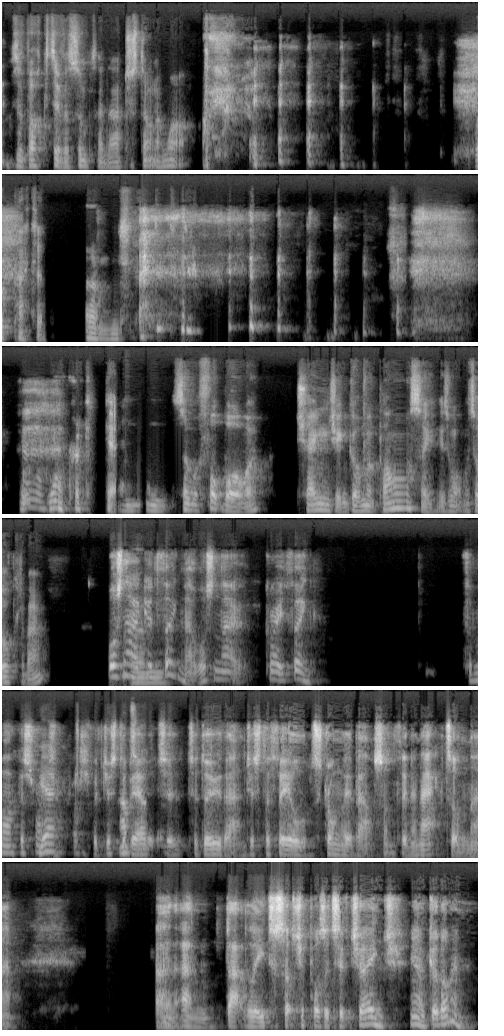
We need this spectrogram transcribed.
it's evocative or something. I just don't know what. Woodpecker. Um, yeah, cricket. And, and so a footballer changing government policy is what we're talking about. Wasn't that a good Um, thing, though? Wasn't that a great thing for Marcus Yeah, Rashford just to be able to, to do that, and just to feel strongly about something and act on that? and, and that lead to such a positive change. Yeah, good on him.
